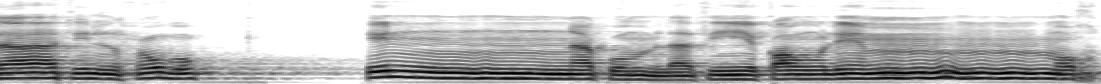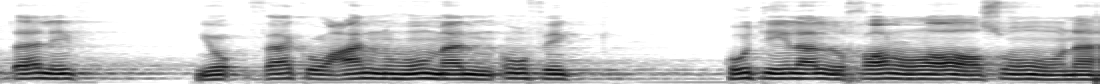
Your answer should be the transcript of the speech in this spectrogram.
ذات الحبك إنكم لفي قول مختلف يؤفك عنه من أفك قتل الخراصون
